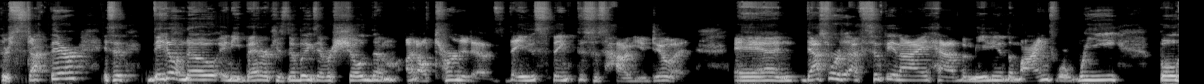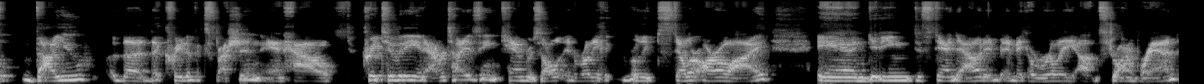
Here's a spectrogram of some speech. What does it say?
they're stuck there. It's that they don't know any better because nobody's ever showed them an alternative. They just think this is how you do it, and that's where uh, Cynthia and I have a meeting of the minds where we both value the the creative expression and how creativity and advertising can result in really really stellar ROI and getting to stand out and, and make a really um, strong brand.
